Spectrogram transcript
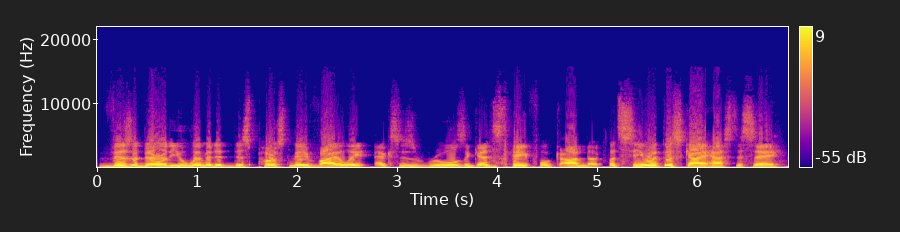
Visibility limited. This post may violate X's rules against hateful conduct. Let's see what this guy has to say.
